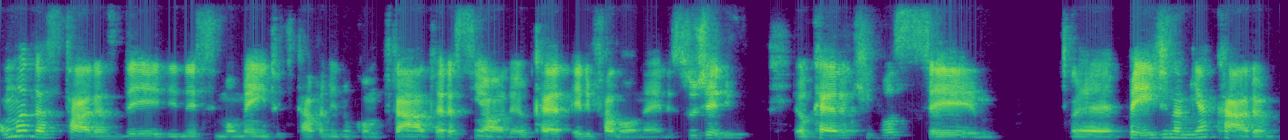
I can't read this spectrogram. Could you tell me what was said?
uma das taras dele, nesse momento, que estava ali no contrato, era assim: olha, eu quero. Ele falou, né? Ele sugeriu: eu quero que você é, peide na minha cara.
